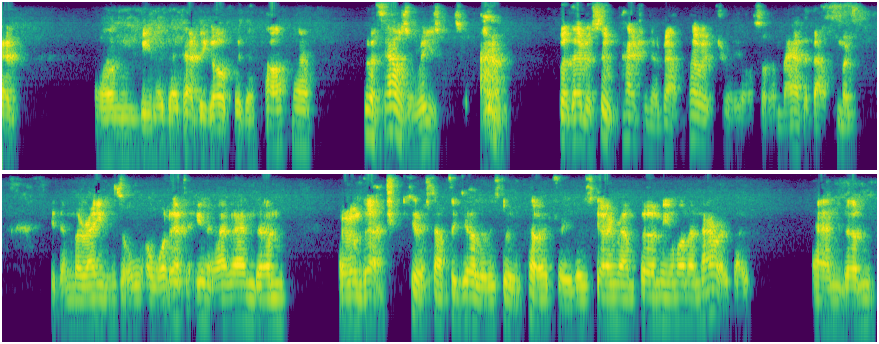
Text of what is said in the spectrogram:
had um, you know, they'd had to go off with their partner. Were a thousand reasons, but they were still passionate about poetry or sort of mad about you know, moraines or, or whatever, you know. And, and um, I remember curious enough, the girl who was doing poetry was going around Birmingham on a narrowboat, and um,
